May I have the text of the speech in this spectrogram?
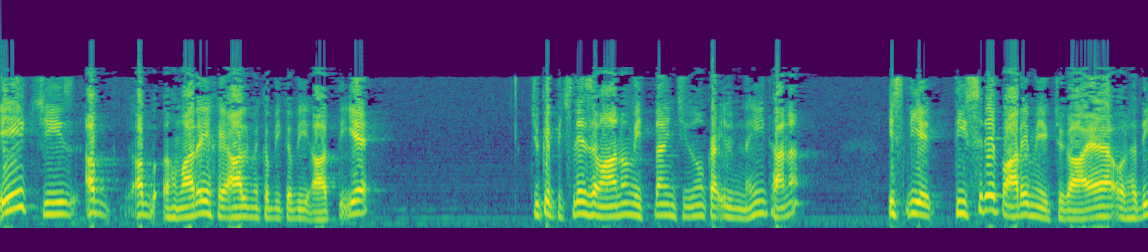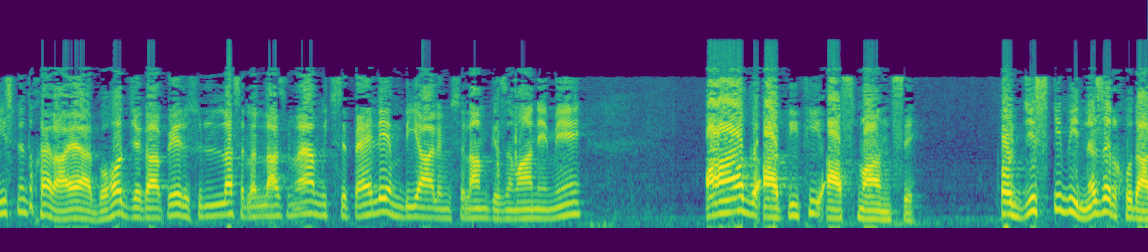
ایک چیز اب اب ہمارے خیال میں کبھی کبھی آتی ہے، چونکہ پچھلے زمانوں میں اتنا ان چیزوں کا علم نہیں تھا نا، اس لیے تیسرے پارے میں ایک جگہ آیا ہے اور حدیث میں تو خیر آیا ہے، بہت جگہ پہ رسول اللہ صلی اللہ علیہ وسلم مجھ سے پہلے انبیاء علیہ السلام کے زمانے میں آگ آتی تھی آسمان سے، اور جس کی بھی نظر خدا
